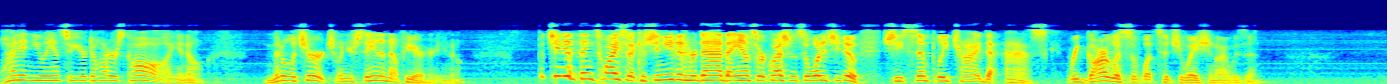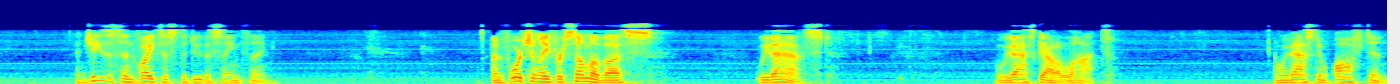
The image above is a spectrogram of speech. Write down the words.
why didn't you answer your daughter's call? You know, middle of church when you're standing up here, you know. But she didn't think twice of it because she needed her dad to answer a question. So what did she do? She simply tried to ask, regardless of what situation I was in. And Jesus invites us to do the same thing. Unfortunately, for some of us, we've asked. And we've asked God a lot. And we've asked Him often.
